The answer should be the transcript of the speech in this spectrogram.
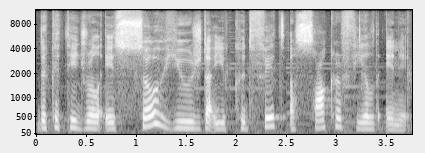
The cathedral is so huge that you could fit a soccer field in it.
